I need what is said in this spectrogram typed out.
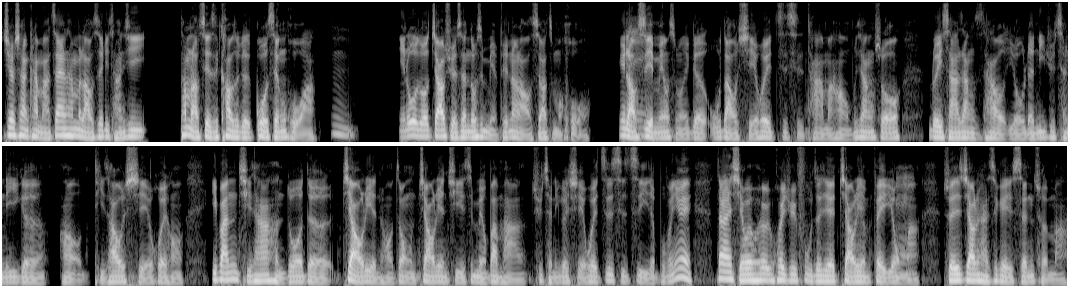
就像看嘛，站在他们老师立场，其实他们老师也是靠这个过生活啊。嗯，你如果说教学生都是免费，那老师要怎么活？因为老师也没有什么一个舞蹈协会支持他嘛，哈，不像说瑞莎这样子，他有有能力去成立一个好体操协会，哈。一般其他很多的教练，哈，这种教练其实是没有办法去成立一个协会支持自己的部分，因为当然协会会会去付这些教练费用嘛，所以教练还是可以生存嘛。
